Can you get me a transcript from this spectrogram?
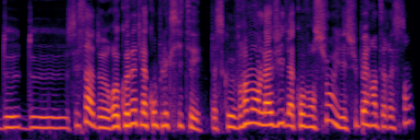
de, c'est ça, de reconnaître la complexité. Parce que vraiment, l'avis de la Convention, il est super intéressant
